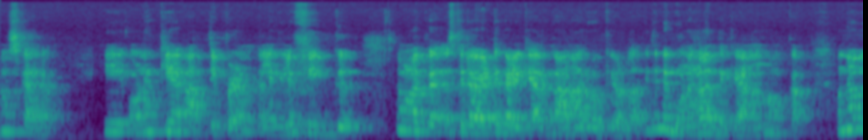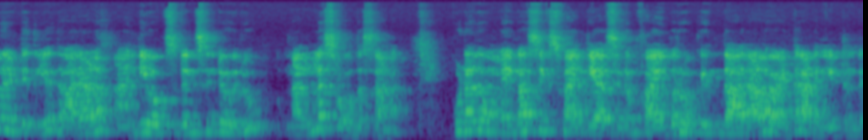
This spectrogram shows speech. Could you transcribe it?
നമസ്കാരം. ഈ ഉണക്കിയ അത്തിപ്പഴം അല്ലെങ്കിൽ ഫിഗ് നമ്മളൊക്കെ സ്ഥിരമായിട്ട് കഴിക്കാറും കാണാറും ഒക്കെ ഉള്ള ഇതിന്റെ ഗുണങ്ങൾ എന്തൊക്കെയാണെന്ന് നോക്കാം. ഒന്നാമതായിട്ട് ഇതിൽ ധാരാളം ആന്റി ഓക്സിഡൻസിന്റെ ഒരു നല്ല സ്രോതസ്സാണ്. കൂടാതെ ഒമേഗ സിക്സ് ഫാറ്റി ആസിഡും ഫൈബറും ഒക്കെ ധാരാളമായിട്ട് അടങ്ങിയിട്ടുണ്ട്.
